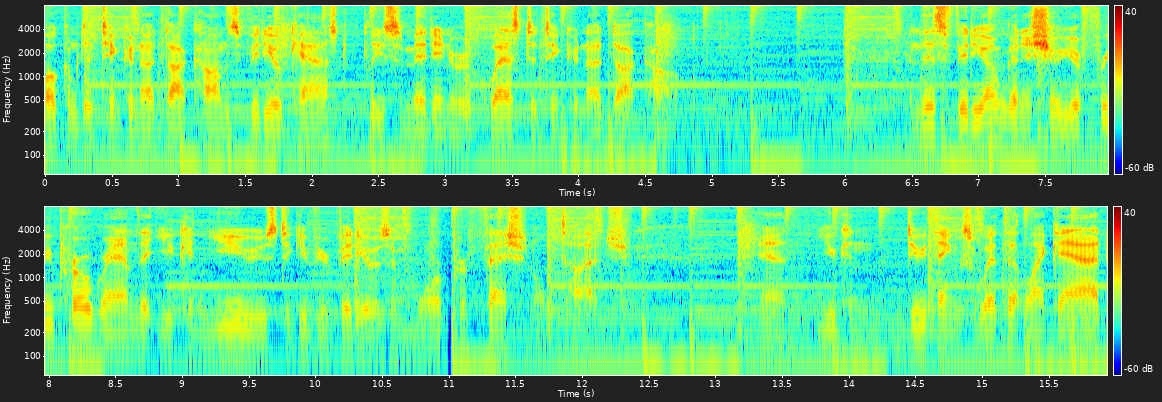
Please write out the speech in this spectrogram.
Welcome to Tinkernut.com's videocast. Please submit any request to tinkernut.com. In this video I'm going to show you a free program that you can use to give your videos a more professional touch. And you can do things with it like add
